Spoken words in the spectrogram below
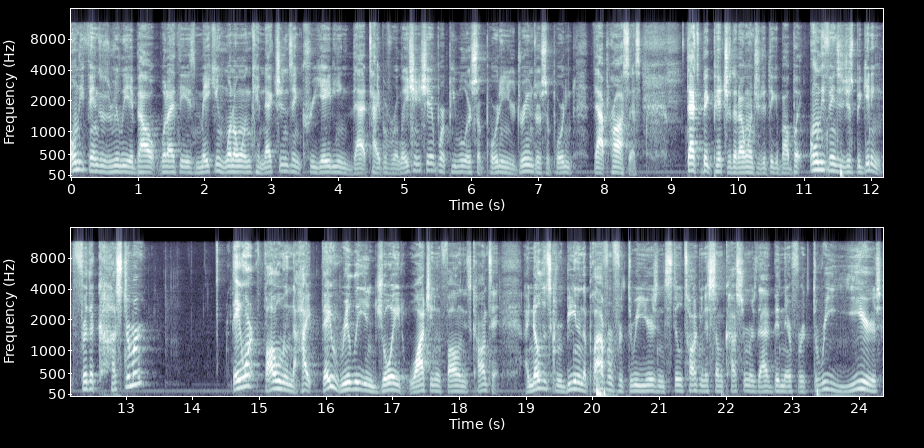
OnlyFans is really about what I think is making one-on-one connections and creating that type of relationship where people are supporting your dreams or supporting that process that's big picture that I want you to think about. But OnlyFans is just beginning. For the customer, they weren't following the hype. They really enjoyed watching and following this content. I know this for being in the platform for three years and still talking to some customers that have been there for three years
